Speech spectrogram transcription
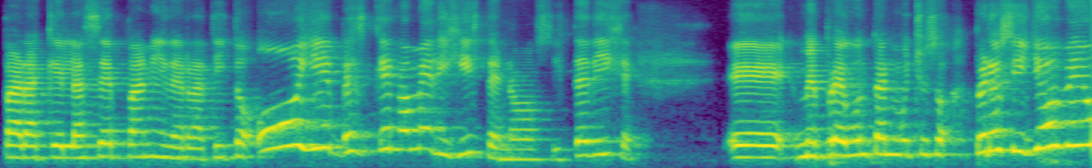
para que las sepan y de ratito, oye, ves que no me dijiste, no, sí te dije. Eh, me preguntan mucho eso, pero si yo veo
